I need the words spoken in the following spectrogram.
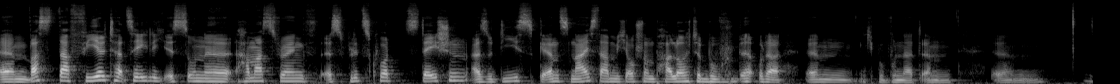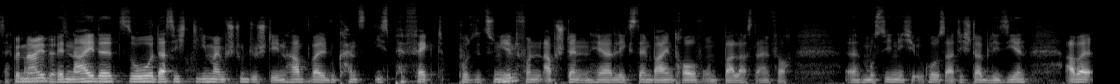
ähm, was da fehlt tatsächlich ist so eine Hammer Strength äh, Split Squad Station. Also die ist ganz nice. Da haben mich auch schon ein paar Leute bewundert oder ähm, nicht bewundert, ähm, ähm beneidet. Man, beneidet, so dass ich die in meinem Studio stehen habe, weil du kannst, die ist perfekt positioniert mhm. von Abständen her, legst dein Bein drauf und ballerst einfach. Äh, musst dich nicht großartig stabilisieren. Aber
